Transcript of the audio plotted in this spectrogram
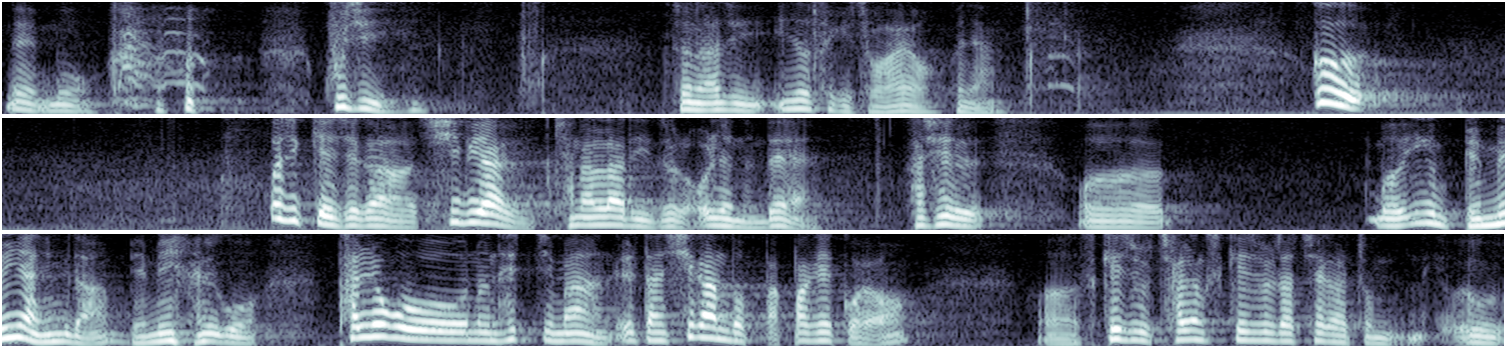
네 뭐 굳이 저는 아직 이 녀석이 좋아요 그냥. 그 어저께 제가 12알 천알라리를 올렸는데 사실 어 뭐 이건 변명이 아닙니다. 변명이 아니고 타려고는 했지만 일단 시간도 빡빡했고요. 어 스케줄 촬영 스케줄 자체가 좀 어,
